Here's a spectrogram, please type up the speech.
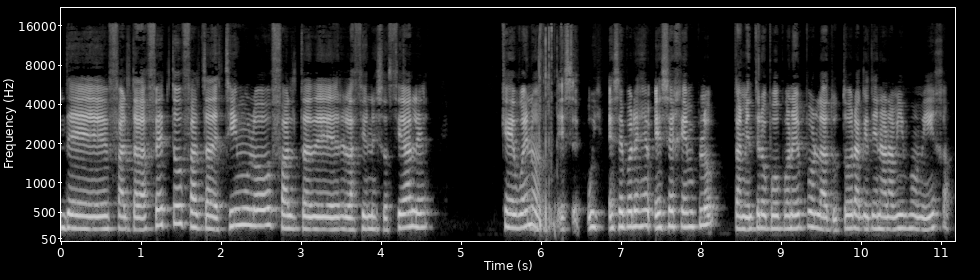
De falta de afecto, falta de estímulos, falta de relaciones sociales. Que bueno, ese, uy, ese, por ese ejemplo también te lo puedo poner por la tutora que tiene ahora mismo mi hija.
